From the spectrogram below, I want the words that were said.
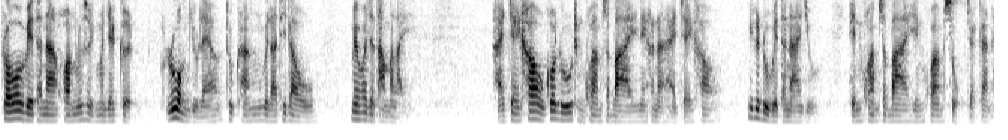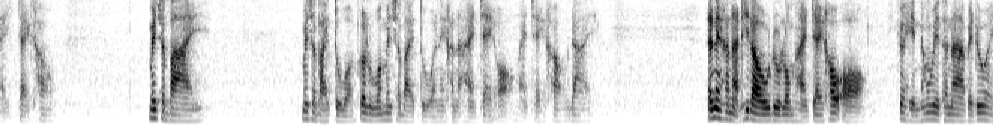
เพราะว่าเวทนาความรู้สึกมันจะเกิดร่วมอยู่แล้ว ทุกครั้งเวลาที่เราไม่ว่าจะทำอะไร หายใจเข้าก็รู้ถึงความสบายในขณะหายใจเข้า นี่ก็ดูเวทนาอยู่ เห็นความสบายเห็นความสุขจากการหายใจเข้า ไม่สบาย ไม่สบายตัว ก็รู้ว่าไม่สบายตัวในขณะหายใจออกหายใจเข้าได้ และในขณะที่เราดูลมหายใจเข้าออก ก็เห็นทั้งเวทนาไปด้วย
